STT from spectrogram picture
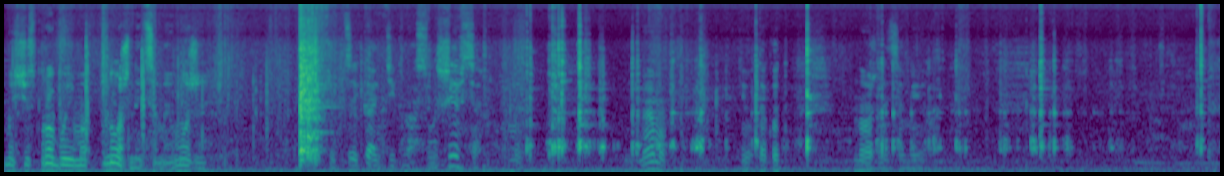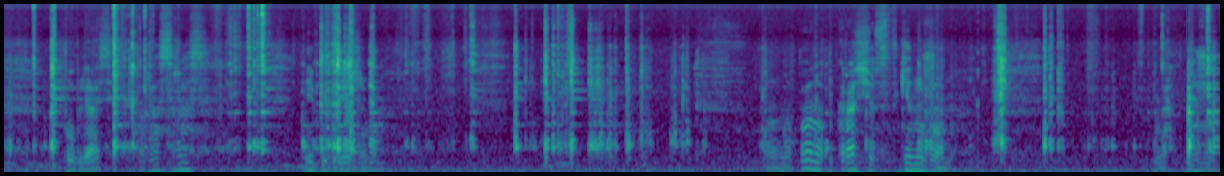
Ми ще спробуємо ножницями, може. Щоб цей кантик у нас лишився. Ми візьмемо і отак от ножницями його. По блясі. Раз, раз. І підріжемо. Напевно, краще все-таки ножом. Да, ножом.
